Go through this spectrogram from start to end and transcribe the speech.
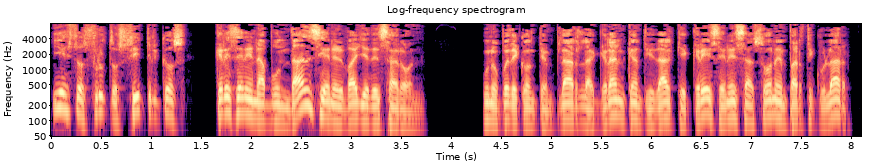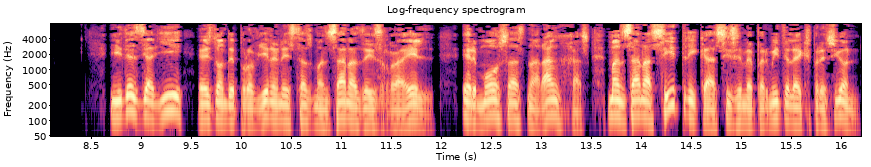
Y estos frutos cítricos crecen en abundancia en el valle de Sarón. Uno puede contemplar la gran cantidad que crece en esa zona en particular. Y desde allí es donde provienen estas manzanas de Israel, hermosas naranjas, manzanas cítricas, si se me permite la expresión.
